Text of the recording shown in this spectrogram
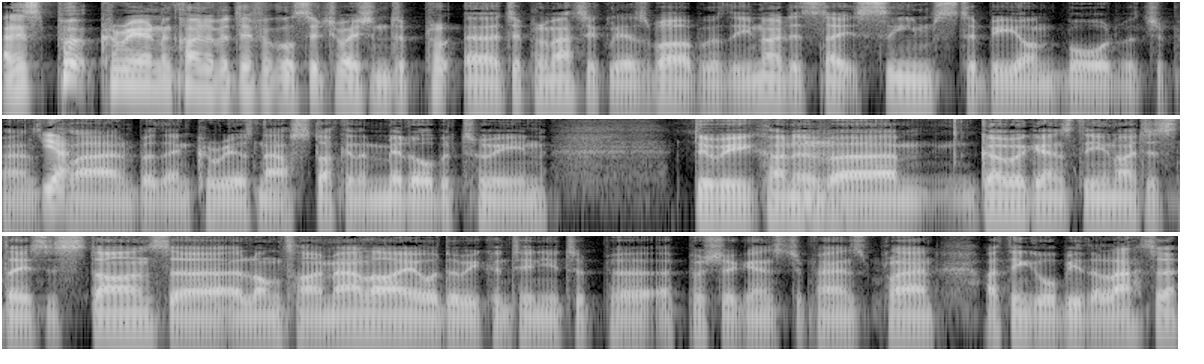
and it's put Korea in a kind of a difficult situation dipl- uh, diplomatically as well because the United States seems to be on board with Japan's yeah. plan, but then Korea is now stuck in the middle between Do we kind of mm. um, go against the United States' stance, uh, a long-time ally, or do we continue to p- uh, push against Japan's plan? I think it will be the latter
